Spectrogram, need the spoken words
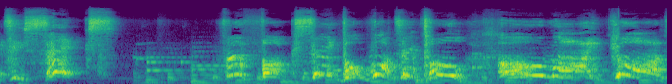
86! For fuck's sake, but what a pull! Oh my god!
